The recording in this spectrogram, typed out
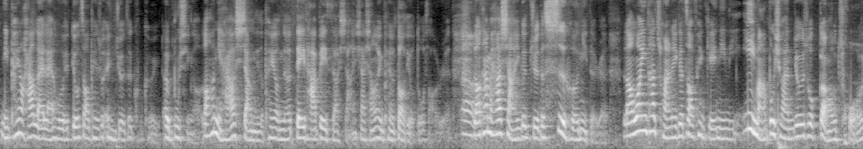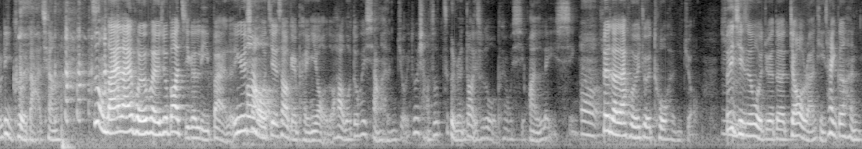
你朋友还要来来回回丢照片，说，哎、欸，你觉得这可不可以？呃，不行哦。然后你还要想你的朋友你的 database 要想一下，想到你朋友到底有多少人，嗯、然后他们还要想一个觉得适合你的人，然后万一他传了一个照片给你，你一马不喜欢，你就会说搞错，立刻打枪。这种来来回回就不知道几个礼拜了，因为像我介绍给朋友的话，我都会想很久，都会想说这个人到底是不是我朋友喜欢的类型，嗯，所以来来回回就会拖很久。所以其实我觉得交友软体像一个很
